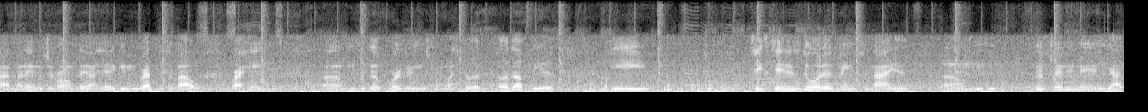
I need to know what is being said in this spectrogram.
Hi, my name is Jerome Day. I'm here to give you reference about Raheem. Um, he's a good worker. He's from West Philadelphia. He takes care of his daughter named Shania. Um, he's a good family man. He got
